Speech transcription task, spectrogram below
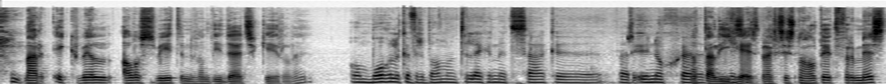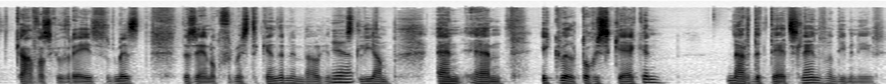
Maar ik wil alles weten van die Duitse kerel. Hè. Om mogelijke verbanden te leggen met zaken waar u nog... eh, Nathalie. Gijsbrechts is nog altijd vermist. Kavas Gevrij is vermist. Er zijn nog vermiste kinderen in België, Ja. dat is Liam. En ehm, ik wil toch eens kijken naar de tijdslijn van die meneer.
